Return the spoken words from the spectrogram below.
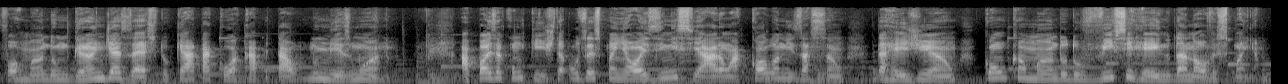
formando um grande exército que atacou a capital no mesmo ano. Após a conquista, os espanhóis iniciaram a colonização da região com o comando do vice-reino da Nova Espanha.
